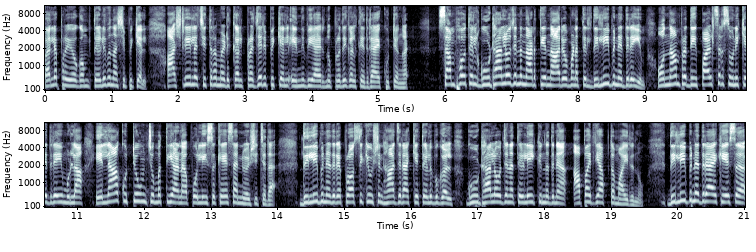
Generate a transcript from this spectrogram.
ബലപ്രയോഗം തെളിവ് നശിപ്പിക്കൽ അശ്ലീല ചിത്രമെടുക്കൽ പ്രചരിപ്പിക്കൽ എന്നിവയായിരുന്നു പ്രതികൾക്കെതിരായ കുറ്റങ്ങൾ. സംഭവത്തിൽ ഗൂഢാലോചന നടത്തിയെന്ന ആരോപണത്തിൽ ദിലീപിനെതിരെയും ഒന്നാം പ്രതി പൾസർ സുനിക്കെതിരെയുമുള്ള എല്ലാ കുറ്റവും ചുമത്തിയാണ് പോലീസ് കേസ് അന്വേഷിച്ചത് ദിലീപിനെതിരെ പ്രോസിക്യൂഷൻ ഹാജരാക്കിയ തെളിവുകൾ ഗൂഢാലോചന തെളിയിക്കുന്നതിന് അപര്യാപ്തമായിരുന്നു. ദിലീപിനെതിരായ കേസ്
